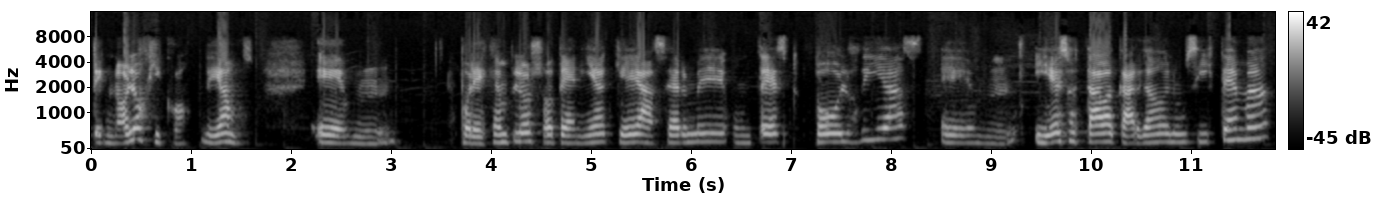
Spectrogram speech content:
tecnológico, digamos. Eh, por ejemplo, yo tenía que hacerme un test todos los días eh, y eso estaba cargado en un sistema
